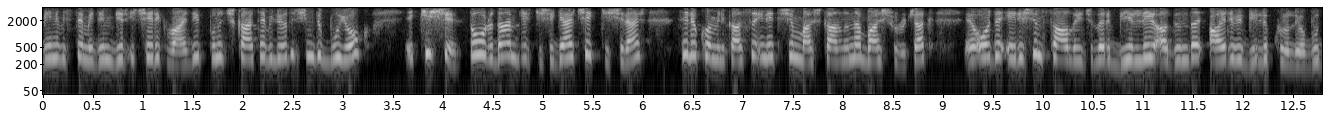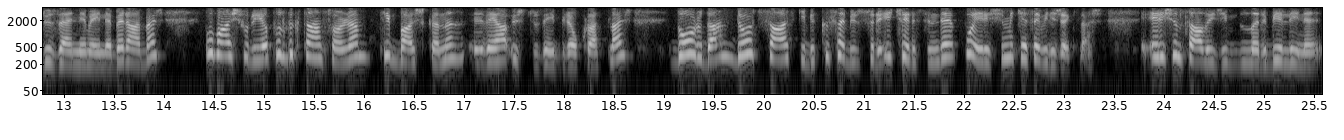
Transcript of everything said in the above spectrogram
benim istemediğim bir içerik var deyip bunu çıkartabiliyordu. Şimdi bu yok. E, kişi doğrudan bir kişi gerçek kişiler Telekomünikasyon İletişim Başkanlığı'na başvuracak. E, orada erişim sağlayıcıları birliği adında ayrı bir birlik kuruluyor bu düzenlemeyle beraber. Bu başvuru yapıldıktan sonra tip başkanı e, veya üst düzey bürokratlar doğrudan 4 saat gibi kısa bir süre içerisinde bu erişimi kesebilecekler. Erişim sağlayıcıları birliğine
